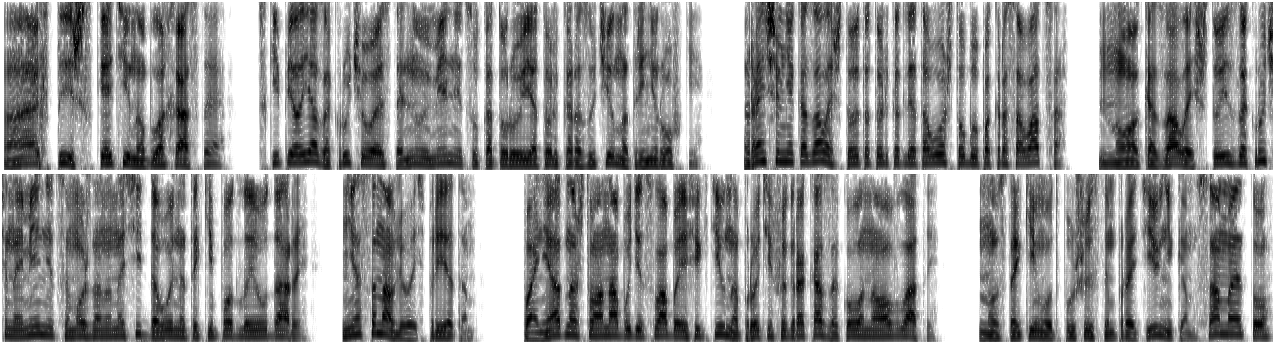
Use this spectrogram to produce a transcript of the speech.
«Ах ты ж, скотина блохастая!» Вскипел я, закручивая стальную мельницу, которую я только разучил на тренировке. Раньше мне казалось, что это только для того, чтобы покрасоваться. Но оказалось, что из закрученной мельницы можно наносить довольно-таки подлые удары, не останавливаясь при этом. Понятно, что она будет слабо эффективна против игрока, закованного в латы. Но с таким вот пушистым противником самое то.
